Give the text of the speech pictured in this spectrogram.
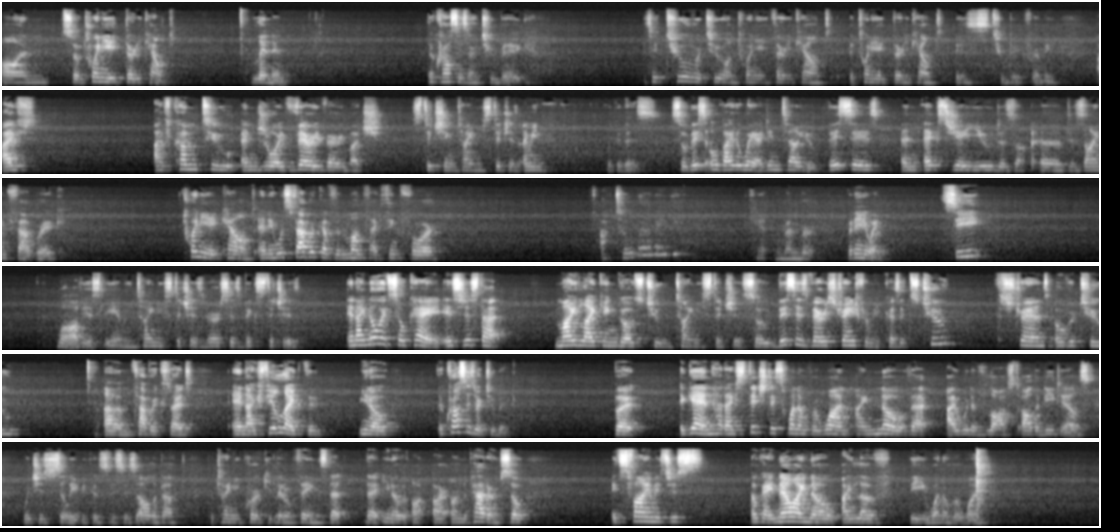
on, so 28, 30 count linen. The crosses are too big. I'd say 2 over 2 on 28, 30 count, 28, 30 count is too big for me. I've, I've come to enjoy very, very much stitching tiny stitches. I mean, look at this. So this, oh, by the way, I didn't tell you, this is an XJU desi uh, design fabric 28 count and it was fabric of the month I think for October maybe? I can't remember. But anyway see? Well obviously I mean tiny stitches versus big stitches. And I know it's okay it's just that my liking goes to tiny stitches. So this is very strange for me because it's two strands over two um, fabric threads and I feel like the you know, the crosses are too big. But again, had I stitched this one over one, I know that I would have lost all the details, which is silly because this is all about the tiny quirky little things that, that you know, are, are on the pattern. So it's fine, it's just, okay, now I know I love the one over one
